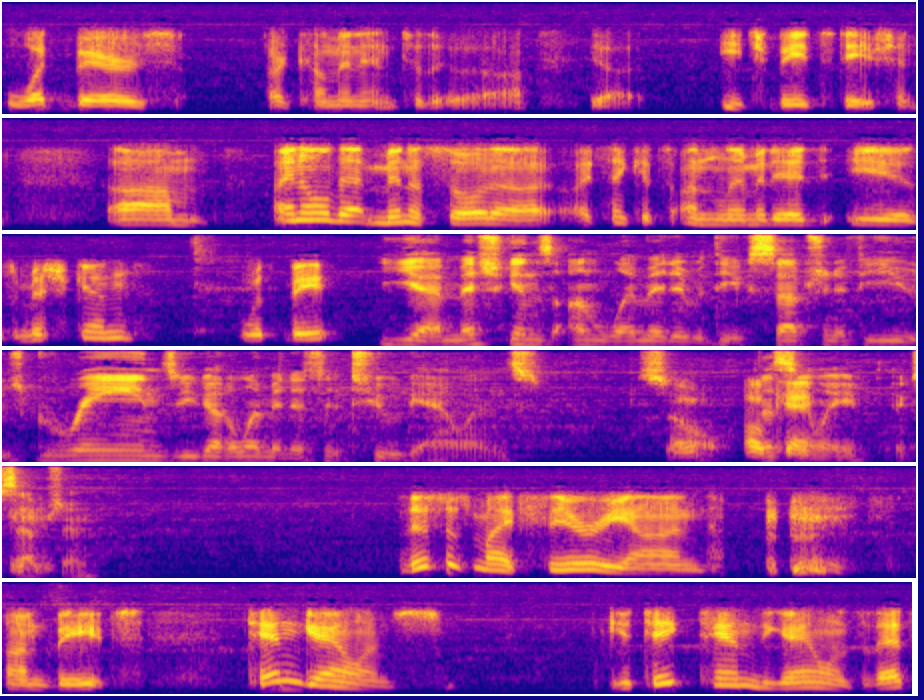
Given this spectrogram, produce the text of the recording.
what bears are coming into the uh, uh, each bait station. Um, I know that Minnesota, I think it's unlimited, is Michigan with bait. Yeah, Michigan's unlimited with the exception if you use grains, you got to limit it to two gallons. So Oh, that's the okay. only exception. This is my theory on on baits. Ten gallons. You take ten gallons. That's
